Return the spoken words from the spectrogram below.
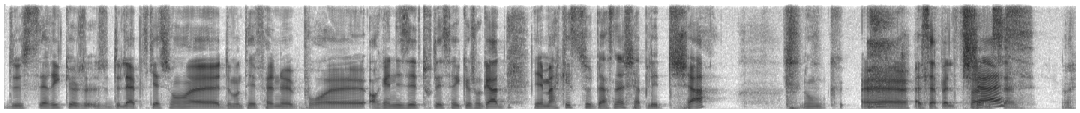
de séries que je, de l'application euh, de mon téléphone pour euh, organiser toutes les séries que je regarde, il y a marqué que ce personnage s'appelait Cha. Donc, euh, Elle s'appelle. San. Ouais.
